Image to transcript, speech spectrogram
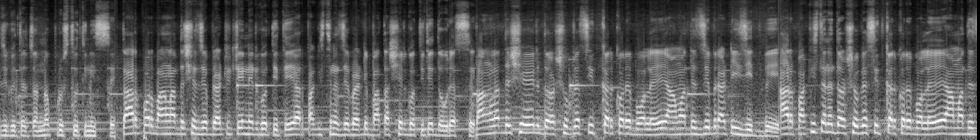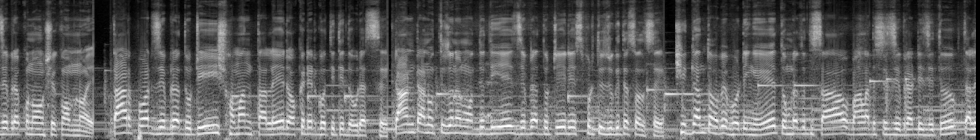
প্রতিযোগিতার জন্য প্রস্তুতি নিচ্ছে। তারপর বাংলাদেশের জেব্রাটি ট্রেনের গতিতে আর পাকিস্তানের জেব্রাটি বাতাসের গতিতে দৌড়াচ্ছে। বাংলাদেশের দর্শকরা চিৎকার করে বলে, আমাদের জেব্রাটি জিতবে। আর পাকিস্তানের দর্শকরা চিৎকার করে বলে, আমাদের জেব্রা কোনো অংশে কম নয়। তারপর জেব্রা দুটি সমান তালে রকেটের গতিতে দৌড়াচ্ছে। টান টান উত্তেজনার মধ্যে দিয়ে জেব্রা দুটি রেস প্রতিযোগিতা চলছে। সিদ্ধান্ত হবে ভোটিং এ। তোমরা যদি চাও বাংলাদেশের জেব্রাটি জিতুক, তাহলে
